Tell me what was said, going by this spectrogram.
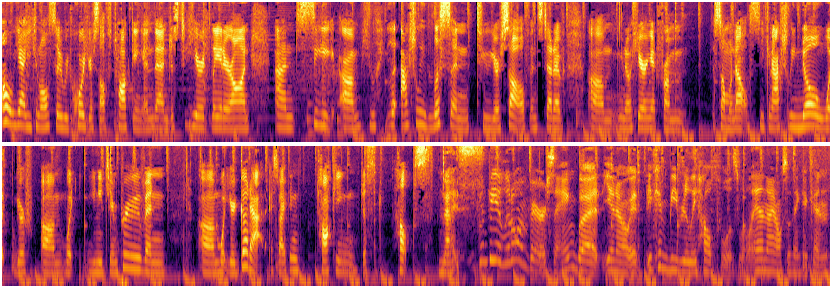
Oh yeah, you can also record yourself talking and then just hear it later on and see um, actually listen to yourself instead of um, you know hearing it from someone else. You can actually know what you're um, what you need to improve and um, what you're good at. So I think talking just helps. Nice. It can be a little embarrassing, but you know, it, it can be really helpful as well. And I also think it can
